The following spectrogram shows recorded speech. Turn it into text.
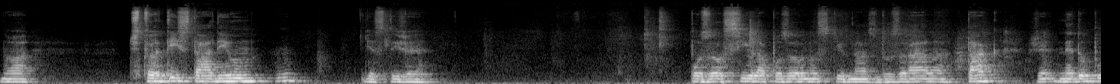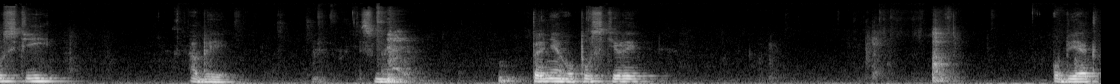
No a čtvrtý stádium, hm? jestliže pozor, síla pozornosti v nás dozrála tak, že nedopustí, aby jsme plně opustili objekt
